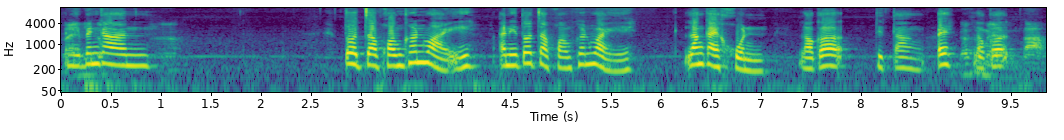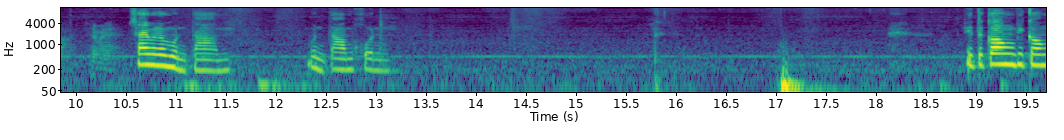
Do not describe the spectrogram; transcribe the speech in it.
อันนี้เป็นการ อ่าตรวจจับความเคลื่อนไหว อันนี้ตรวจจับความเคลื่อนไหว ร่างกายคนเราก็ติดตั้ง เอ๊ะก็คือเรามันก็จะหมุนตามใช่ไหมใช่มันจะหมุนตาม หมุนตามคน พี่ตะก้องพี่ก้อง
